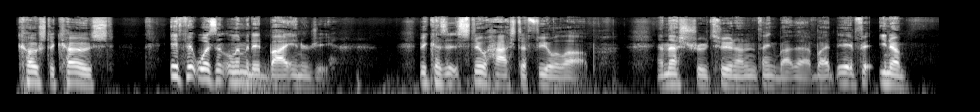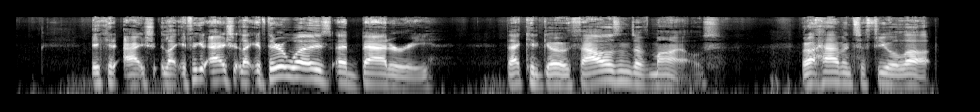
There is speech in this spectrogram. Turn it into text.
coast to coast if it wasn't limited by energy because it still has to fuel up. And that's true too. And I didn't think about that. But if it, you know, it could actually like if it could actually like if there was a battery that could go thousands of miles without having to fuel up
